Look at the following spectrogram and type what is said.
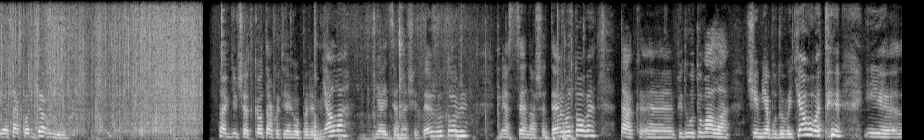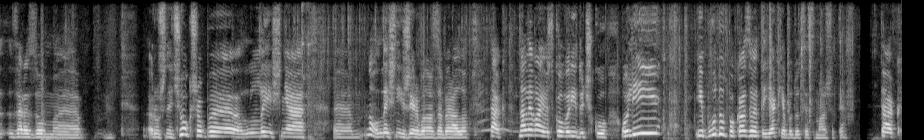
і отак от давлю. Так, дівчатка, отак от я його перемняла. Яйця наші теж готові. М'ясце наше теж готове. Так, е, підготувала, чим я буду витягувати. І е, заразом е, рушничок, щоб е, лишня, е, ну, лишній жир воно забирало. Так, наливаю сковорідочку олії і буду показувати, як я буду це смажити. Так,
